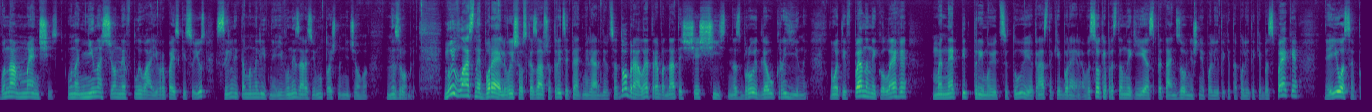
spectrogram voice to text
Вона меншість, вона ні на що не впливає. Європейський Союз сильний та монолітний, і вони зараз йому точно нічого не зроблять. Ну і власне Борель вийшов, сказав, що 35 мільярдів це добре, але треба дати ще 6 на зброю для України. От і впевнений, колеги мене підтримують. Цитую якраз таки Бореля. Високий представник ЄС питань зовнішньої політики та політики безпеки. Йосип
